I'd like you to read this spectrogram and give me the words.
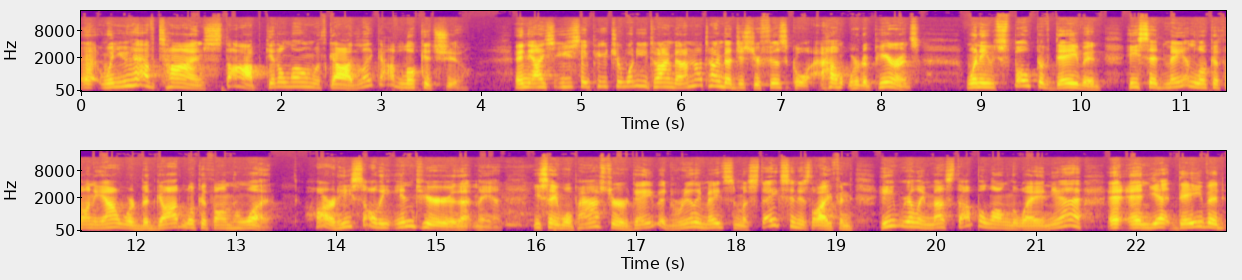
Uh, when you have time, stop, get alone with God. Let God look at you. And I, you say, Peter, what are you talking about? I'm not talking about just your physical outward appearance. When he spoke of David, he said, Man looketh on the outward, but God looketh on the what? Heart. He saw the interior of that man. You say, well, Pastor, David really made some mistakes in his life and he really messed up along the way. And yeah, and, and, yet David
